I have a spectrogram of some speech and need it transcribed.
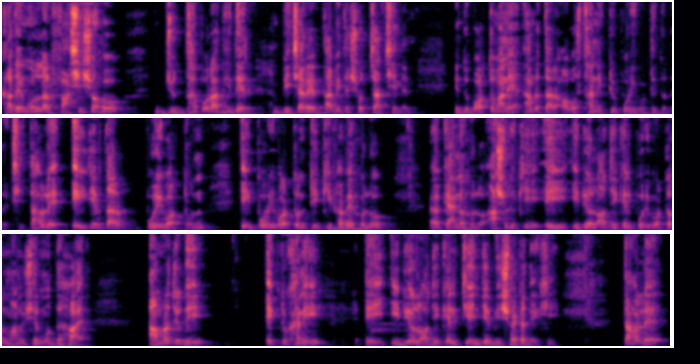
কাদের মোল্লার ফাঁসি সহ যুদ্ধাপরাধীদের বিচারের দাবিতে সোচ্চার ছিলেন। কিন্তু বর্তমানে আমরা তার অবস্থান একটু পরিবর্তিত দেখছি। তাহলে এই যে তার পরিবর্তন, এই পরিবর্তনটি কীভাবে হলো কেন হলো? আসলে কি এই ইডিওলজিক্যাল পরিবর্তন মানুষের মধ্যে হয়? আমরা যদি একটুখানি এই ইডিওলজিক্যাল চেঞ্জের বিষয়টা দেখি, তাহলে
